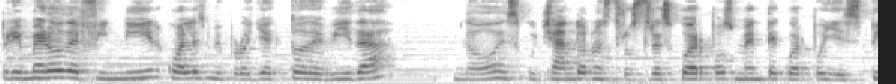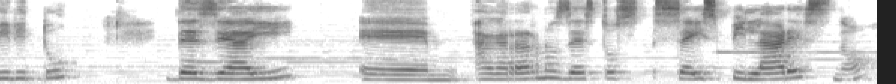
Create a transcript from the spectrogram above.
primero definir cuál es mi proyecto de vida, ¿no? Escuchando nuestros tres cuerpos, mente, cuerpo y espíritu. Desde ahí, em, agarrarnos de estos seis pilares, ¿no?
